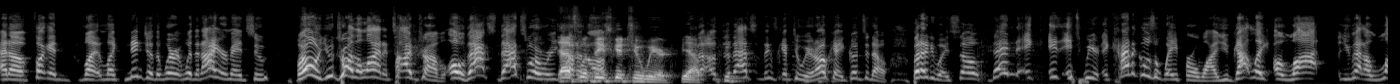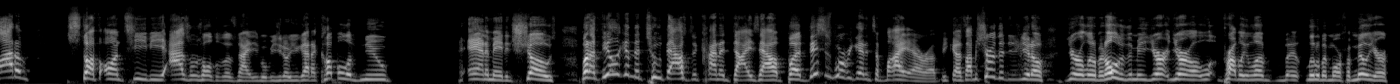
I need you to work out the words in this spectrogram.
and a fucking like like ninja that wear with an Iron Man suit but oh, you draw the line at time travel. Oh, that's that's where we. That's when things get too weird. Yeah, that's when things get too weird. Okay, good to know. But anyway, so then it, it, it's weird. It kind of goes away for a while. You've got like a lot. You got a lot of stuff on TV as a result of those 90s movies. You know, you got a couple of new animated shows. But I feel like in the 2000s it kind of dies out. But this is where we get into my era because I'm sure that you know you're a little bit older than me. You're you're a, probably a little bit, little bit more familiar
